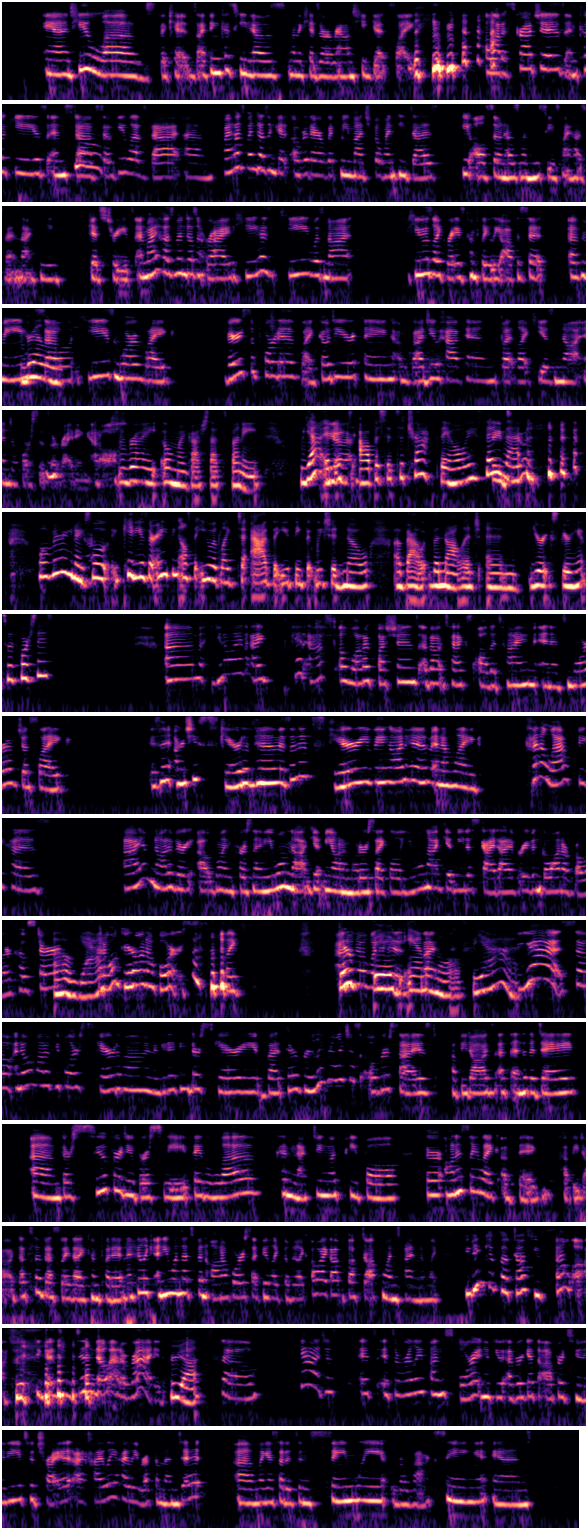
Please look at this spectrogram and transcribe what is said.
and he loves the kids i think because he knows when the kids are around he gets like a lot of scratches and cookies and stuff. Yeah. So he loves that. Um, my husband doesn't get over there with me much, but when he does, he also knows when he sees my husband that he gets treats. And my husband doesn't ride. He has he was not he was like raised completely opposite of me. Really? So he's more of like very supportive, like go do your thing. I'm glad you have him, but like he is not into horses or riding at all. right. Oh my gosh, that's funny. Yeah, and Yeah. it's opposites attract. They always say They that. well, very nice. Well, Katie, is there anything else that you would like to add that you think that we should know about the knowledge and your experience with horses? Um, you know what? I get asked a lot of questions about Tex all the time, and it's more of just like, isn't aren't you scared of him? Isn't it scary being on him? And I'm like, kind of laugh because I am not a very outgoing person. You will not get me on a motorcycle. You will not get me to skydive or even go on a roller coaster. Oh, yeah But. I'll get on a horse. like I They're don't know what it big is, but- animals. Yeah. yeah, so I know a lot of people are scared of them and maybe they think they're scary, but they're really, really just oversized puppy dogs at the end of the day. Um, they're super duper sweet. They love connecting with people. They're honestly like a big puppy dog. That's the best way that I can put it. And I feel like anyone that's been on a horse, I feel like they'll be like, oh, I got bucked off one time. And I'm like, you didn't get bucked off, you fell off because you didn't know how to ride. Yeah. So yeah, just it's it's a really fun sport, and if you ever get the opportunity to try it, I highly highly recommend it. Um, like I said, it's insanely relaxing and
